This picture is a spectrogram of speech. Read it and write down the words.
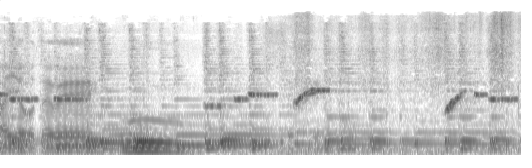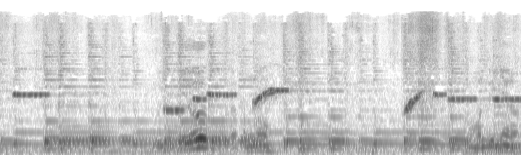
ayo otw uh. Ujuk, udah penuh. Memedinya loh,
